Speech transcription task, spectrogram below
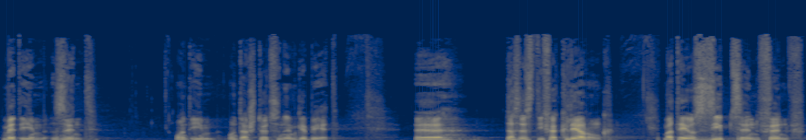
mit ihm sind und ihm unterstützen im Gebet. Äh, das ist die Verklärung. Matthäus 17, 5.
